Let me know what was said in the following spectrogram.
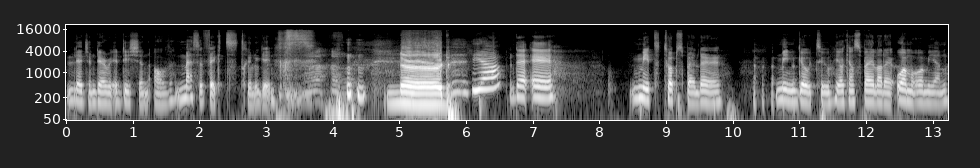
Legendary Edition av Mass Effect-trilogin. Nerd! Ja, det är mitt toppspel. Det är min go-to. Jag kan spela det om och om igen.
